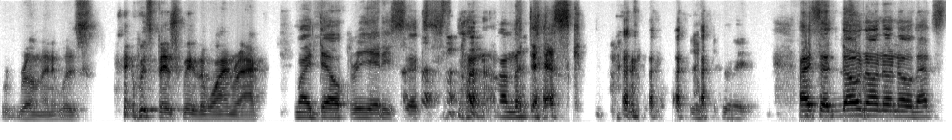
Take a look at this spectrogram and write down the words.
room, and it was it was basically the wine rack. My Dell 386 on, on the desk. I said, no, no, no, no. That's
